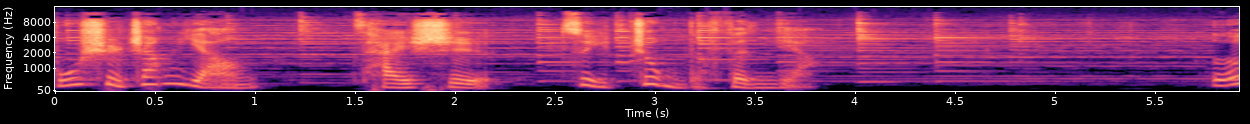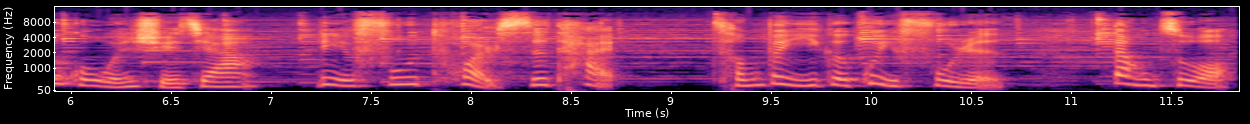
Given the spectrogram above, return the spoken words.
不是张扬，才是最重的分量。俄国文学家列夫·托尔斯泰曾被一个贵妇人当作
